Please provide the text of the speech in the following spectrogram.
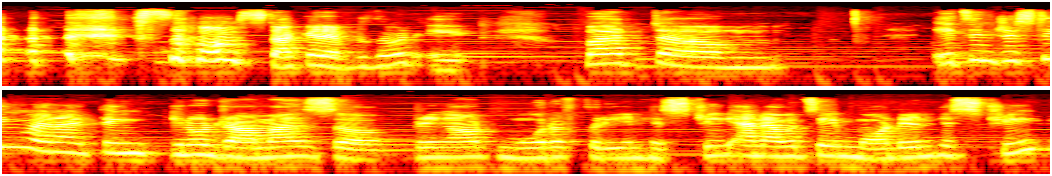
so I'm stuck at episode eight. But um, it's interesting when I think you know dramas uh, bring out more of Korean history, and I would say modern history.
